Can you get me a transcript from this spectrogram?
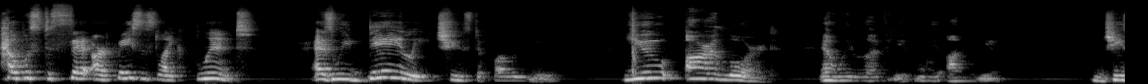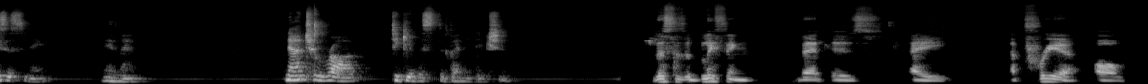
Help us to set our faces like flint as we daily choose to follow you. You are Lord, and we love you and we honor you. In Jesus' name, amen. Now to Rob to give us the benediction. This is a blessing that is a, a prayer of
